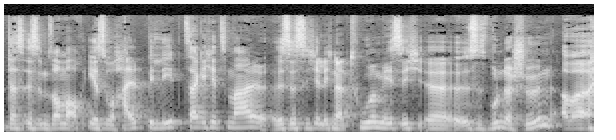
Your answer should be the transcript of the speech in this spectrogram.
das ist im Sommer auch eher so halb belebt, sage ich jetzt mal. Es ist sicherlich naturmäßig, äh, es ist wunderschön, aber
